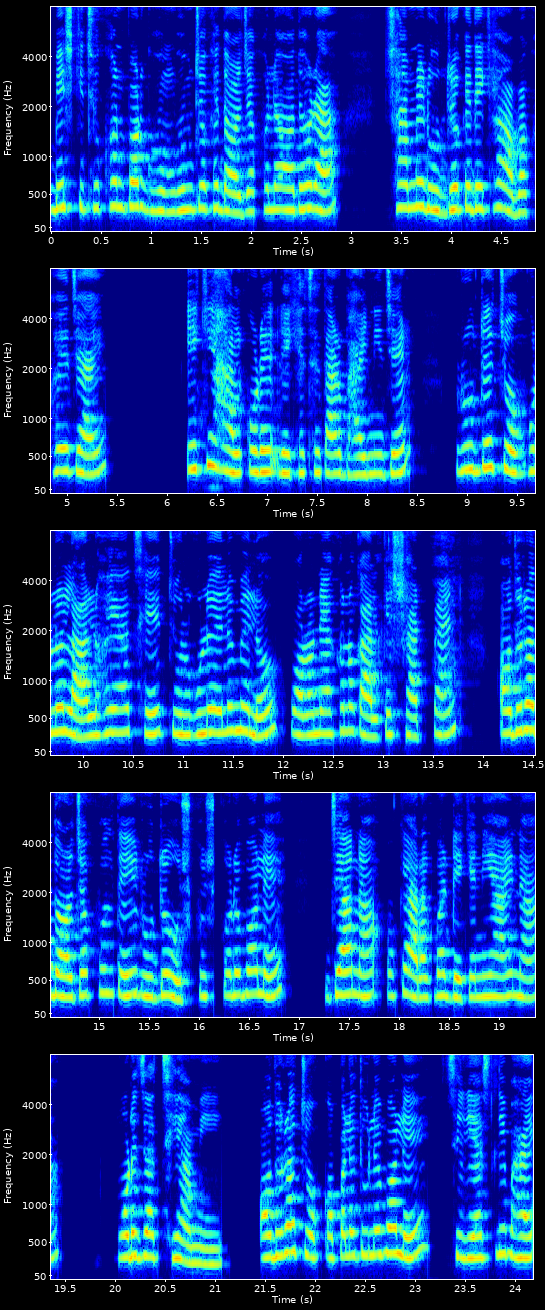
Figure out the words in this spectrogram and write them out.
বেশ কিছুক্ষণ পর ঘুম ঘুম চোখে দরজা খোলে অধরা। সামনে রুদ্রকে দেখে অবাক হয়ে যায়। এ কি হাল করে রেখেছে তার ভাই নিজের? রুদ্রের চোখগুলো লাল হয়ে আছে, চুলগুলো এলোমেলো। পরনে এখনও কালকের শার্ট প্যান্ট। অধরা দরজা খুলতেই রুদ্র উসখুস করে বলে, যা না, ওকে আরেকবার ডেকে নিয়ে আয় না। মরে যাচ্ছি আমি। অধরা চোখ কপালে তুলে বলে, সিরিয়াসলি ভাই,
